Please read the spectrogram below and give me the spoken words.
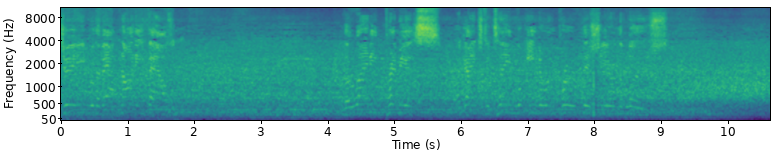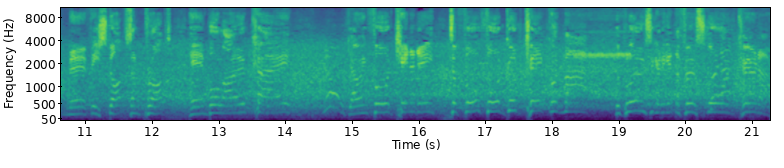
With about 90,000. The reigning premiers against a team looking to improve this year in the Blues. Murphy stops and props. Handball okay. Going forward, Kennedy to full forward. Good kick, good mark. The Blues are going to get the first score in Curnow.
